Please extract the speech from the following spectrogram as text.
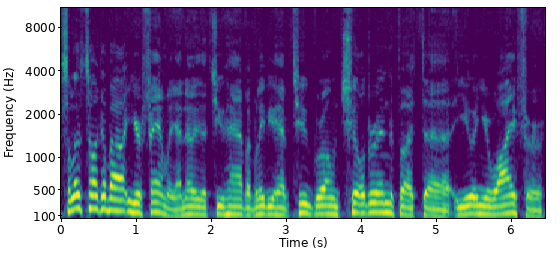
So let's talk about your family. I know that you have, I believe you have two grown children, but uh, you and your wife are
